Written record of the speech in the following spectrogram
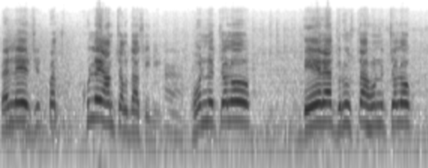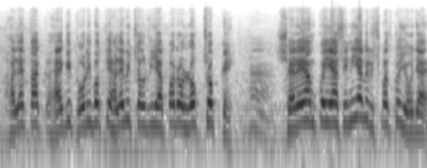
ਪਹਿਲੇ ਰਿਸ਼ਵਤ ਖੁੱਲੇ ਆਮ ਚੱਲਦਾ ਸੀ ਜੀ। ਹੁਣ ਚਲੋ ਦੇਰ ਹੈ ਦਰੁਸਤ ਹੈ ਹੁਣ ਚਲੋ ਹਲੇ ਤੱਕ ਹੈਗੀ ਥੋੜੀ ਬਹੁਤੀ ਹਲੇ ਵੀ ਚੱਲਦੀ ਹੈ ਪਰ ਉਹ ਲੁਕ ਛੁਪ ਕੇ। ਸ਼ਰੇਆਮ ਕੋਈ ਐਸੀ ਨਹੀਂ ਹੈ ਵੀ ਰਿਸ਼ਵਤ ਕੋਈ ਹੋ ਜਾਏ।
